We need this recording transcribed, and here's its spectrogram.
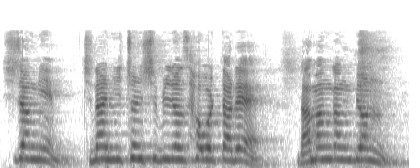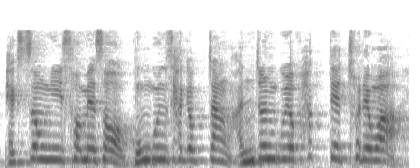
시장님, 지난 2011년 4월 달에 남한강변 백성리 섬에서 공군 사격장 안전구역 확대 철회와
